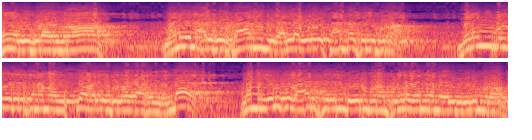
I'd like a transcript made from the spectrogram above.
ஏன் இருக்கக்கூடாதுங்கிறோம் மனிதன் அதுக்கு ஒரு காரணம் இருக்கு. அல்ல உழவு சாட்டா சொல்லி போடுறான் விளங்கிக் கொள்வதற்கு நம்ம எக்ஸ்ட்ரா விளங்கிக் கொள்வதாக இருந்தால் நம்ம எதுக்கு வாரிசு இருந்து விரும்புறோம்? பிள்ளை வேணும் நம்ம எதுக்கு விரும்புறோம்?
